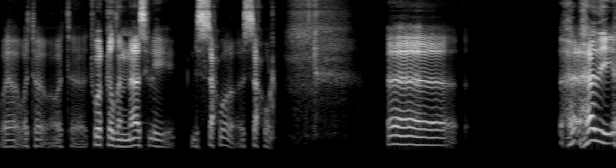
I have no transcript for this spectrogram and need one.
وتوقظ الناس للسحور السحور. آه، هذه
